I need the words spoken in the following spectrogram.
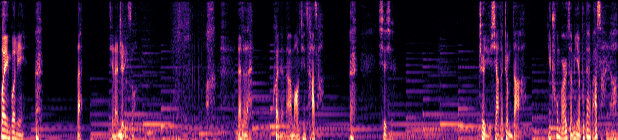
欢迎光临，来，请来这里坐。来来来，快点拿毛巾擦擦。谢谢。这雨下的这么大，你出门怎么也不带把伞呀？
